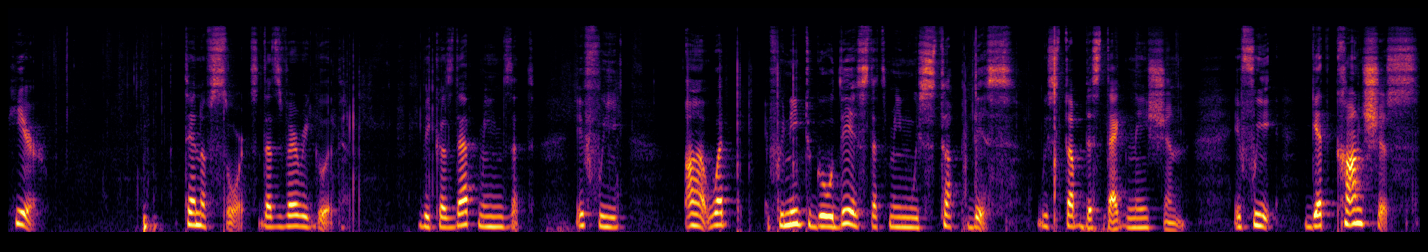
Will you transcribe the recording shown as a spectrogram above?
here, Ten of Swords, that's very good because that means that if we uh, what if we need to go this, that means we stop this. We stop the stagnation. If we get conscious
